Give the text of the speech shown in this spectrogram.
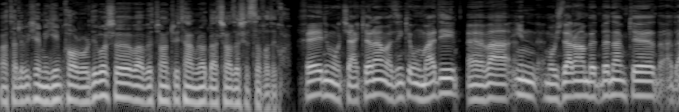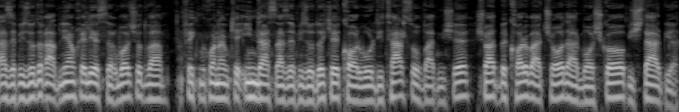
مطالبی که میگیم کاربردی باشه و بتونن توی تمرینات بچه ازش استفاده کنن. خیلی متشکرم از اینکه اومدی و این مژده رو هم بهت بدم که از اپیزود قبلی هم خیلی استقبال شد و فکر می‌کنم که این دست از اپیزودا که کاربردی تر صحبت میشه شاید به کار بچه ها در باشگاه بیشتر بیاد.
